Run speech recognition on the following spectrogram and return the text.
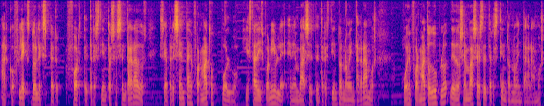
Arcoflex Dolexpert Forte 360 grados se presenta en formato polvo y está disponible en envases de 390 gramos o en formato duplo de dos envases de 390 gramos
